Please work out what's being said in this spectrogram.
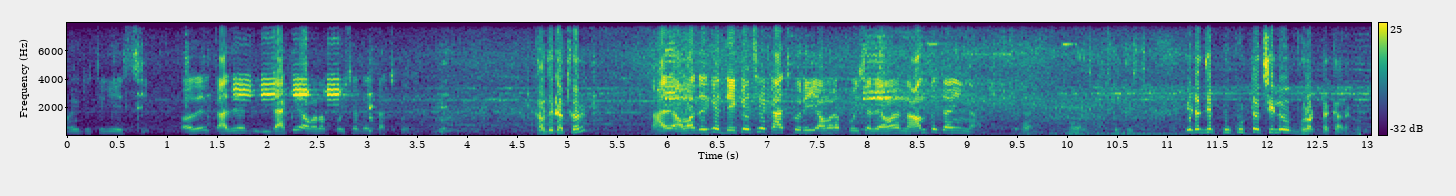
অনেক দূর থেকে এসেছি। আমাদের কাজে ডাকে আমরা পয়সা দিয়ে কাজ করি। কাজে কাজ করে? কাজ আমাদেরকে ডেকেছে কাজ করি আমরা পয়সা দিই। আমরা নাম তো জানি না। ও, কাজ এটা যে পুকুরটা ছিল ভরাটটা কারা করল?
